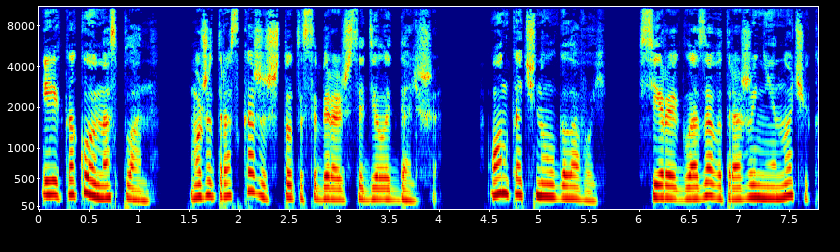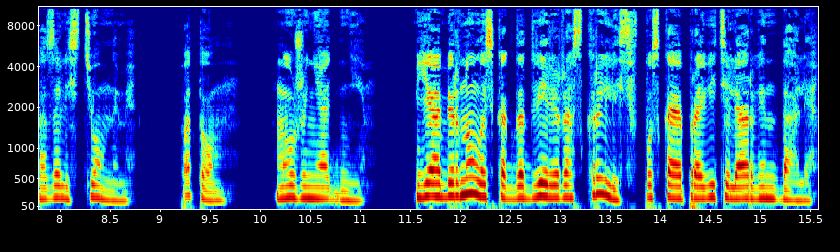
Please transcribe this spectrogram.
и какой у нас план? Может, расскажешь, что ты собираешься делать дальше?» Он качнул головой. Серые глаза в отражении ночи казались темными. Потом. Мы уже не одни. Я обернулась, когда двери раскрылись, впуская правителя Арвиндаля.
